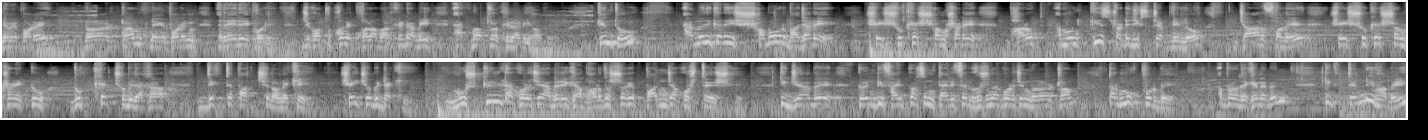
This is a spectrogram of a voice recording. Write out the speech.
নেমে পড়ে, ডোনাল্ড ট্রাম্প নেমে পড়েন রে রে করে, যে কতক্ষণে খোলা মার্কেটে আমি একমাত্র খিলাড়ি হব। কিন্তু আমেরিকার এই সমর বাজারে সেই সুখের সংসারে ভারত এমন কি স্ট্র্যাটেজিক স্টেপ নিল, যার ফলে সেই সুখের সংসারে একটু দুঃখের ছবি দেখা দেখতে পাচ্ছেন অনেকে। সেই ছবিটা কি? মুশকিলটা করেছে আমেরিকা, ভারতের সঙ্গে পাঞ্জা কষতে এসে। ঠিক যেভাবে টোয়েন্টি ফাইভ পার্সেন্ট ট্যারিফের ঘোষণা করেছেন ডোনাল্ড ট্রাম্প, তার মুখ পড়বে। আপনারা দেখে নেবেন, ঠিক তেমনিভাবেই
